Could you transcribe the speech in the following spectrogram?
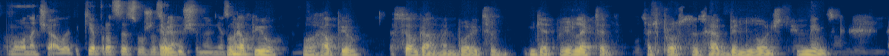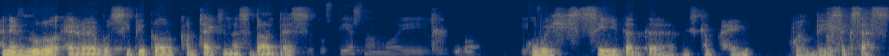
С самого начала. Такие процессы уже запущены в несколько help you will help you self-government body to get re-elected. Such processes have been launched in Minsk, And in rural area, we see people contacting us about this. We see that the, this campaign will be a success.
